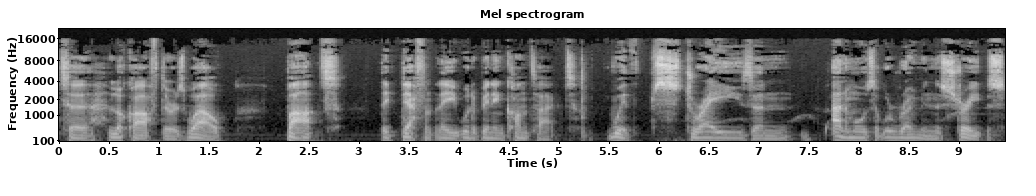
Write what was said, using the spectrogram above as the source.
to look after as well. But they definitely would have been in contact with strays and animals that were roaming the streets.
